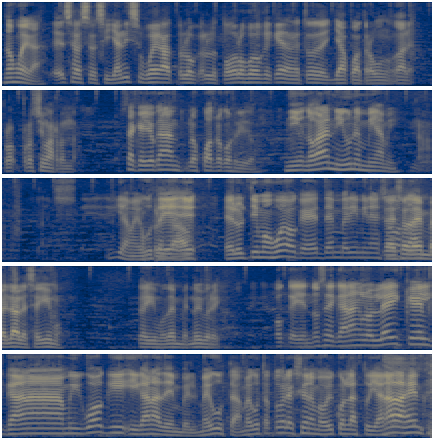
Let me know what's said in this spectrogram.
No juega. Eso, eso, si Giannis juega to- lo- lo- todos los juegos que quedan, entonces ya 4 a 1. Dale, pro- próxima ronda. O sea que ellos ganan los cuatro corridos. Ni, no ganan ni uno en Miami. No, Ya me gusta el, el último juego que es Denver y Minnesota. eso Denver, dale, seguimos. Seguimos, Denver, no hay break. Ok, entonces ganan los Lakers, gana Milwaukee y gana Denver. Me gusta, me gustan tus elecciones, me voy con las tuyas. Nada, gente.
